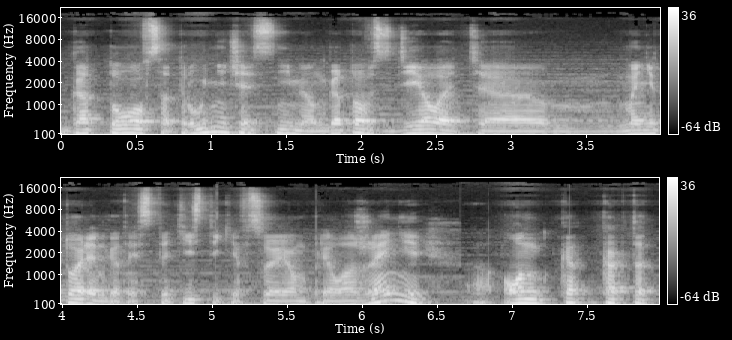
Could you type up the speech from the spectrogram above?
готов сотрудничать с ними, он готов сделать э, мониторинг этой статистики в своем приложении, он как-то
